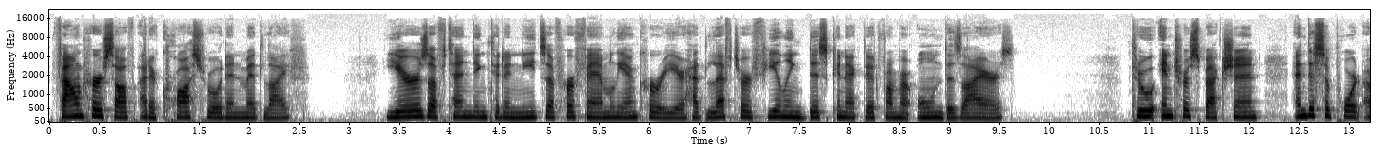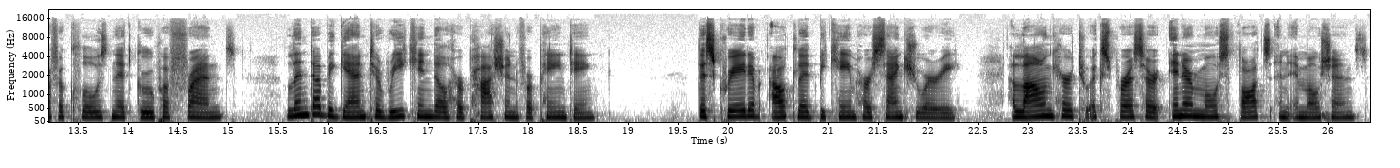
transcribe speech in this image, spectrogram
found herself at a crossroad in midlife. Years of tending to the needs of her family and career had left her feeling disconnected from her own desires. Through introspection and the support of a close knit group of friends, Linda began to rekindle her passion for painting. This creative outlet became her sanctuary, allowing her to express her innermost thoughts and emotions.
